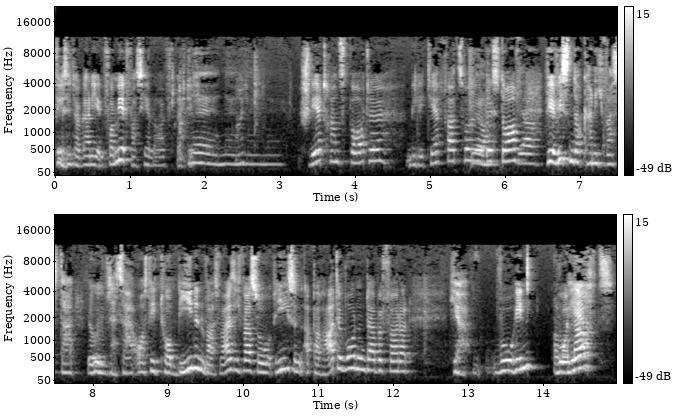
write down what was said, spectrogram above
Wir sind ja gar nicht informiert, was hier läuft, richtig? Nee, nee, nee, nee. Schwertransporte, Militärfahrzeuge Ja, durchs Dorf. ja. Wir wissen doch gar nicht, was da, das sah aus wie Turbinen, was weiß ich was, so riesen Apparate wurden da befördert. Ja, wohin? Aber Woher? nachts.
